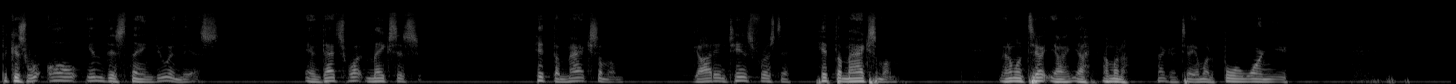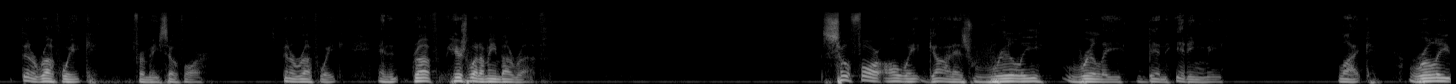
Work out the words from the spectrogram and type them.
because we're all in this thing doing this. And that's what makes us hit the maximum. God intends for us to hit the maximum. And I'm going to tell you, yeah, I'm going to, not going to tell you, I'm going to forewarn you. It's been a rough week for me so far. It's been a rough week. And rough, here's what I mean by rough. So far, all week, God has really, really been hitting me like really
